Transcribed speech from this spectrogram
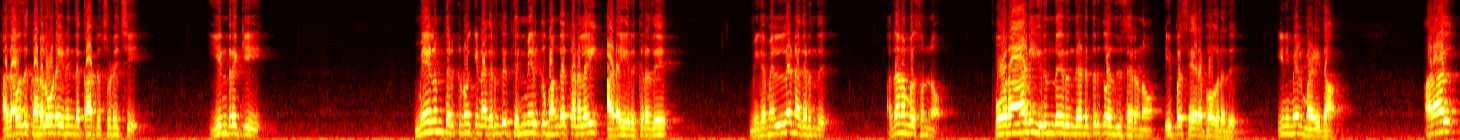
அதாவது கடலோடு இணைந்த காற்று சுழற்சி இன்றைக்கு மேலும் தெற்கு நோக்கி நகர்ந்து தென்மேற்கு வங்கக்கடலை அடைய இருக்கிறது. மிக மெல்ல நகர்ந்து. அதான் நம்ம சொன்னோம். போராடி இருந்த இருந்த இடத்திற்கு வந்து சேரணும். இப்போ சேரப்போகிறது. இனிமேல் மழைதான். ஆனால்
